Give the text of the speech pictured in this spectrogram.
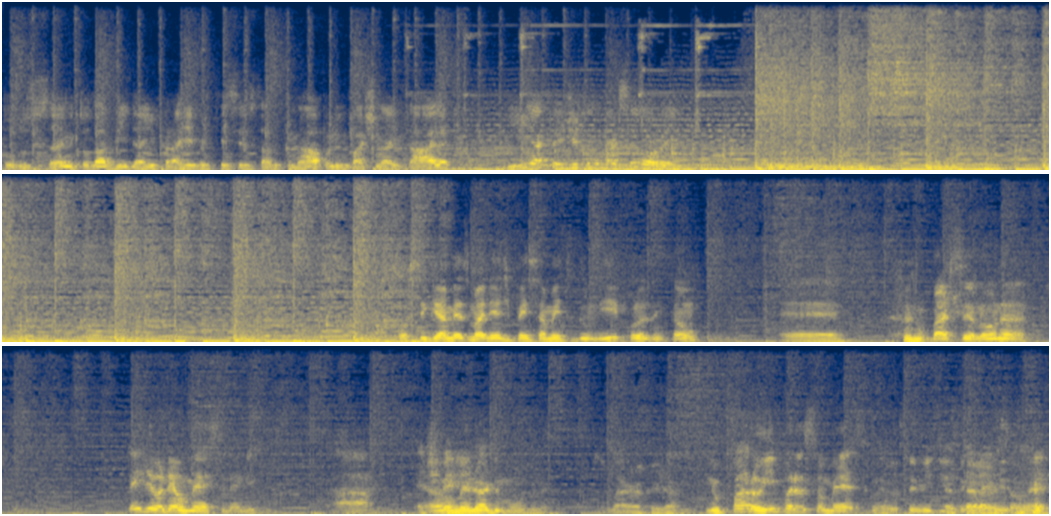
todo o sangue, toda a vida aí para reverter esse resultado com o Napoli, empate na Itália e acredito no Barcelona aí. Vou seguir a mesma linha de pensamento do Nicolas, então. É... o Barcelona tem Lionel Messi, né, Nicolas? Ah, é, é o melhor do mundo, né? O maior que eu já vi. No Paro Ímpar eu sou como você me disse. Eu também sou Messi.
